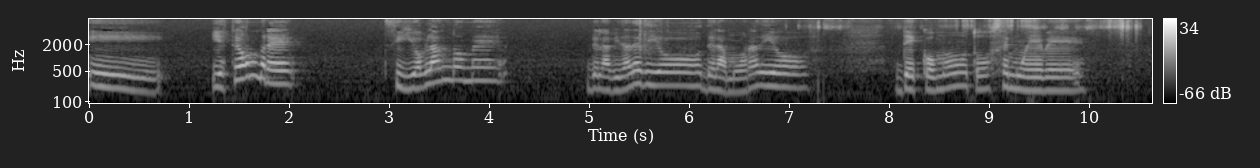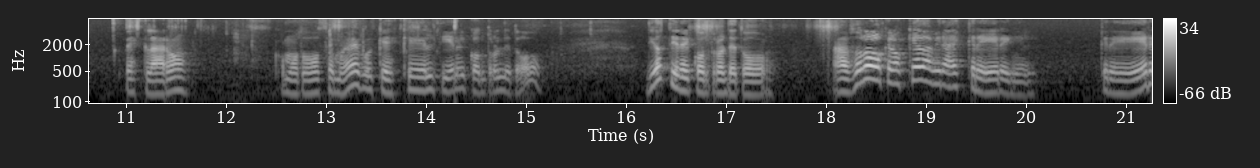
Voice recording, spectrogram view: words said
Y, y este hombre siguió hablándome de la vida de Dios, del amor a Dios, de cómo todo se mueve. Pues claro, como todo se mueve, porque es que Él tiene el control de todo. Dios tiene el control de todo. A nosotros lo que nos queda, mira, es creer en Él. Creer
